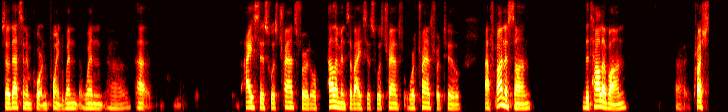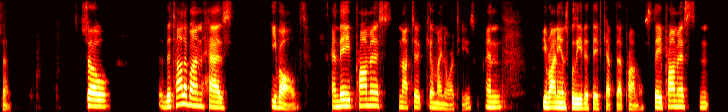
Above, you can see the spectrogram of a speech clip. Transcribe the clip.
So that's an important point. When, when uh, uh, ISIS was transferred or elements of ISIS was trans were transferred to Afghanistan, the Taliban uh, crushed them. So the Taliban has evolved and they promise not to kill minorities. And Iranians believe that they've kept that promise. They promised n-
